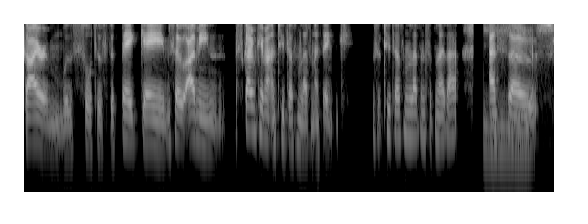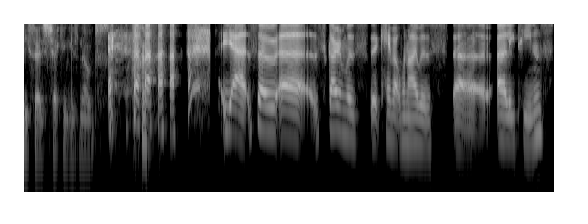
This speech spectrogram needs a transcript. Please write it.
Skyrim was sort of the big game. So I mean, Skyrim came out in 2011, I think. Was it 2011, something like that? And so yes, he says checking his notes. yeah, so uh, Skyrim was it came out when I was uh, early teens,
